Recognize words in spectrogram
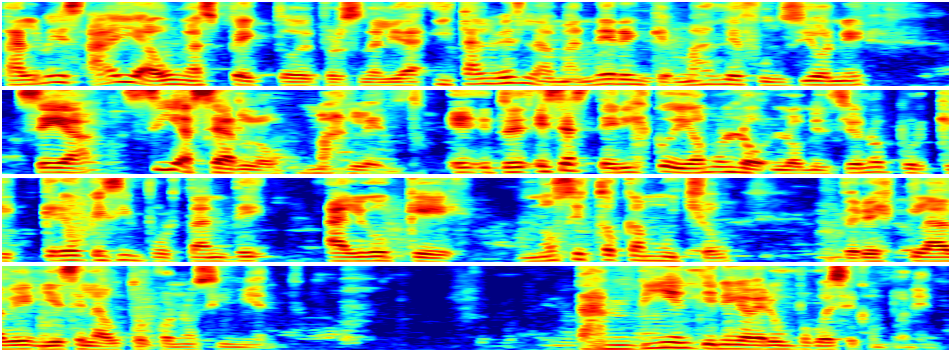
Tal vez haya un aspecto de personalidad y tal vez la manera en que más le funcione sea sí hacerlo más lento. E, entonces, ese asterisco, digamos, lo, lo menciono porque creo que es importante algo que no se toca mucho, pero es clave y es el autoconocimiento. También tiene que haber un poco ese componente.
